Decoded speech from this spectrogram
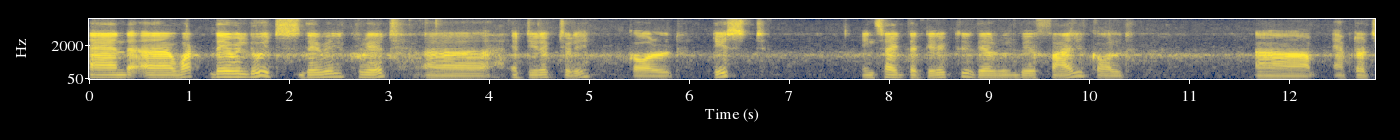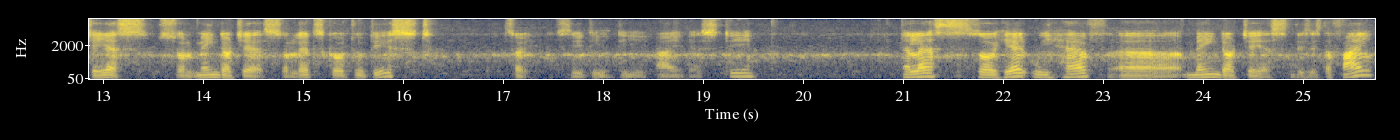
And uh, what they will do, it's they will create uh, a directory called dist. Inside that directory, there will be a file called uh, app.js so main.js so let's go to dist. sorry cddist ls so here we have uh, main.js this is the file.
